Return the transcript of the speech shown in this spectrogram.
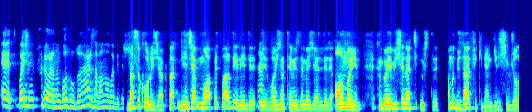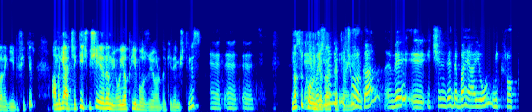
evet, vajinit floranın bozulduğu her zaman olabilir. Nasıl koruyacaklar? Geçen muhabbet vardı ya neydi? Heh. Ee, vajina temizleme jelleri. Almayın. Böyle bir şeyler çıkmıştı. Ama güzel fikir yani girişimci olarak iyi bir fikir. Ama gerçekte hiçbir şey yaramıyor. O yapıyı bozuyor oradaki demiştiniz. Evet, evet, evet. Nasıl E, korunacak vajina bir hakikaten iç ya? organ ve e, içinde de bayağı yoğun mikrop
